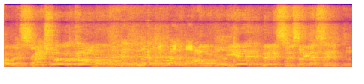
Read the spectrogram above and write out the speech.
Абе, смешно е бака, ама. Ама, е, нели, свестили се.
